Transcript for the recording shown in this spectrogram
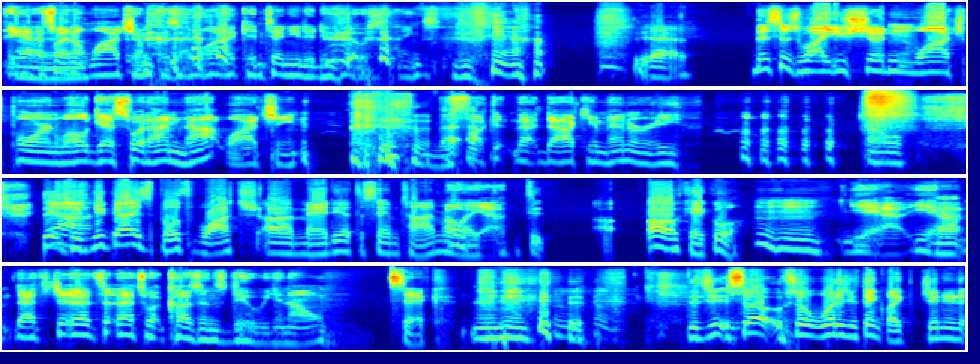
Yeah, that's why I don't watch them because I want to continue to do those things. yeah. Yeah. This is why you shouldn't watch porn. Well, guess what? I'm not watching That- fucking that documentary. oh, Did, yeah. did you guys both watch uh, Mandy at the same time? Or Oh, like, yeah. did- oh, okay, cool. hmm Yeah, yeah. Yeah. That's ju- that's that's what cousins do, you know. Sick. Mhm. Did you? So, so what did you think? Like genuine,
